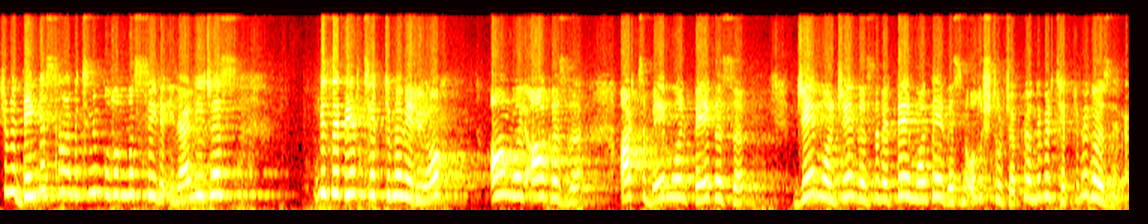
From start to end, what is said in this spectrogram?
Şimdi denge sabitinin bulunmasıyla ilerleyeceğiz. Bize bir tepkime veriyor. A mol A gazı artı B mol B gazı C mol C gazı ve D mol D gazını oluşturacak yönde bir tepkime gözleniyor.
